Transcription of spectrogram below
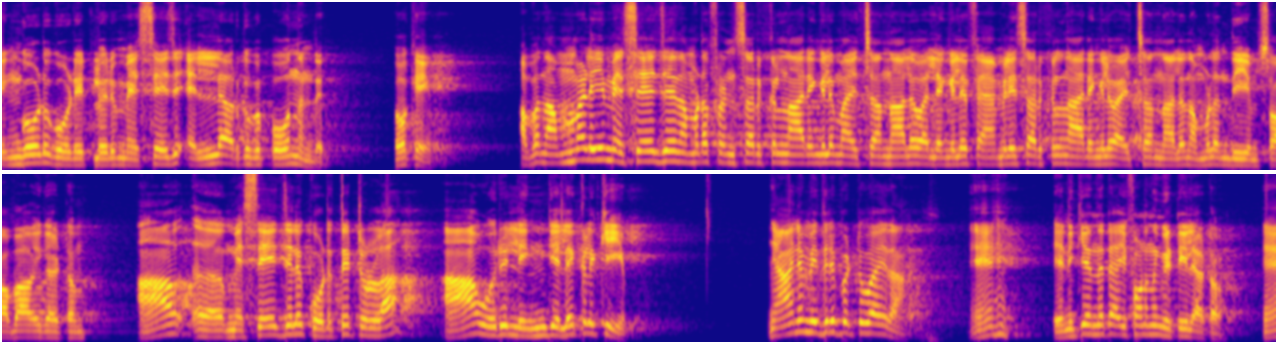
ലിങ്കോട് കൂടിയിട്ടുള്ള ഒരു മെസ്സേജ് എല്ലാവർക്കും ഇപ്പോൾ പോകുന്നുണ്ട്. ഓക്കെ അപ്പോൾ നമ്മൾ ഈ മെസ്സേജ് നമ്മുടെ ഫ്രണ്ട് സർക്കിളിൽ ആരെങ്കിലും അയച്ചു തന്നാലോ അല്ലെങ്കിൽ ഫാമിലി സർക്കിളിൽ ആരെങ്കിലും അയച്ചു തന്നാലോ നമ്മൾ എന്ത് ചെയ്യും? സ്വാഭാവികമായിട്ടും ആ മെസ്സേജിൽ കൊടുത്തിട്ടുള്ള ആ ഒരു ലിങ്കിൽ ക്ലിക്ക് ചെയ്യും. ഞാനും ഇതിൽ പെട്ടുപോയതാണ് ഏ? എനിക്ക് എന്നിട്ട് ഐഫോൺ ഒന്നും കിട്ടിയില്ല കേട്ടോ ഏ?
